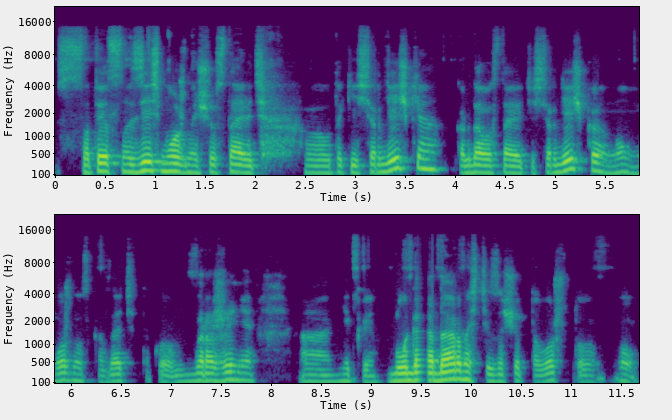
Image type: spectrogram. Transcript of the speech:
Соответственно, здесь можно еще ставить Э, вот такие сердечки. Когда вы ставите сердечко, ну, можно сказать, такое выражение а, некой благодарности за счет того, что, ну,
